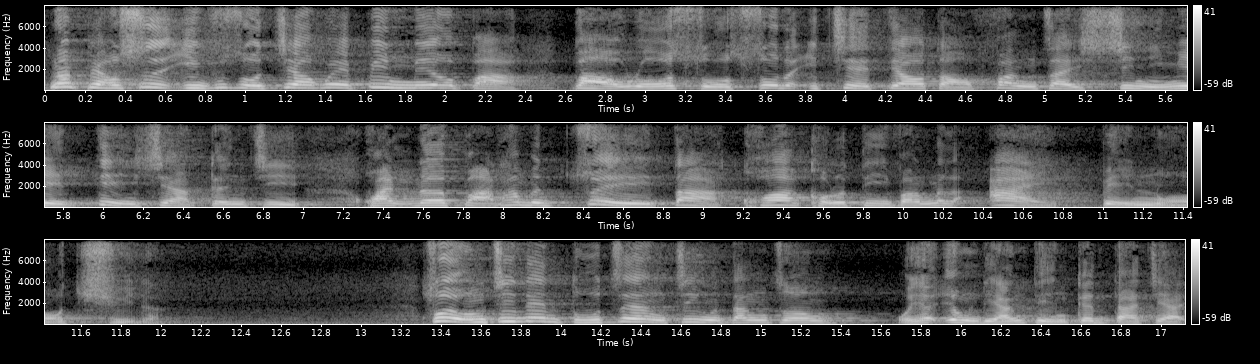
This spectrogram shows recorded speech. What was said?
那表示以弗所教会并没有把保罗所说的一切教导放在心里面，垫下根基。反而把他们最大夸口的地方，那个爱被挪去了。所以，我们今天读这样经文当中，我要用两点跟大家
